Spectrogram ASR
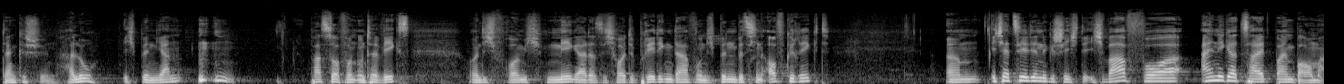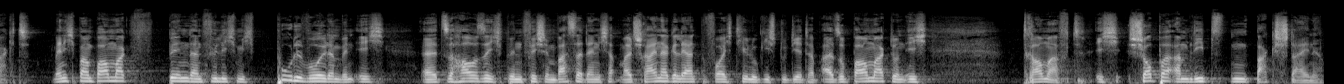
Dankeschön. Hallo, ich bin Jan, Pastor von unterwegs und ich freue mich mega, dass ich heute predigen darf und ich bin ein bisschen aufgeregt. Ähm, ich erzähle dir eine Geschichte. Ich war vor einiger Zeit beim Baumarkt. Wenn ich beim Baumarkt bin, dann fühle ich mich pudelwohl, dann bin ich äh, zu Hause, ich bin Fisch im Wasser, denn ich habe mal Schreiner gelernt, bevor ich Theologie studiert habe. Also Baumarkt und ich, traumhaft. Ich shoppe am liebsten Backsteine.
